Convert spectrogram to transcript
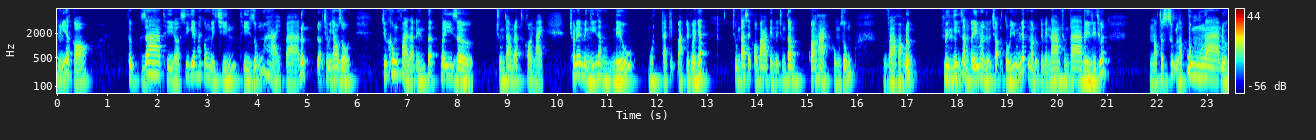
Mình nghĩ là có. Thực ra thì ở SEA Games 2019 thì Dũng Hải và Đức đã chơi với nhau rồi chứ không phải là đến tận bây giờ chúng ta mới đặt khỏi này. Cho nên mình nghĩ rằng nếu một cái kịch bản tuyệt vời nhất chúng ta sẽ có ba tiền vệ trung tâm Quang Hải, Hùng Dũng và Hoàng Đức. Mình nghĩ rằng đây là lựa chọn tối ưu nhất mà đội tuyển Việt Nam chúng ta về lý thuyết nó thật sự là bung ra được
